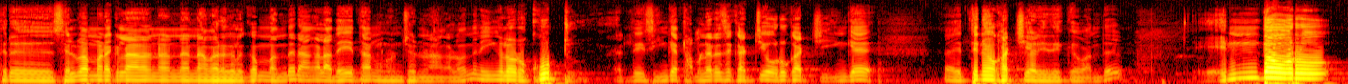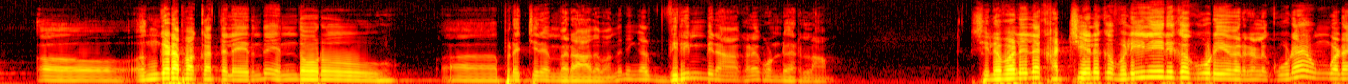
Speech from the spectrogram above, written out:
திரு செல்வம் மடக்கலான அண்ணன் அவர்களுக்கும் வந்து நாங்கள் அதே தான் சொன்னோம். நாங்கள் வந்து நீங்கள் ஒரு கூட்டு. அட்லீஸ்ட் இங்கே தமிழரசு கட்சி ஒரு கட்சி. இங்கே எத்தனையோ கட்சிகள் இருக்குது வந்து. எந்த ஒரு எங்கட பக்கத்தில் இருந்து எந்த ஒரு பிரச்சனையும் வராத வந்து நீங்கள் விரும்பினாக்களை கொண்டு வரலாம். சில வழியில் கட்சிகளுக்கு வெளியிலே இருக்கக்கூடியவர்கள் கூட உங்களோட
